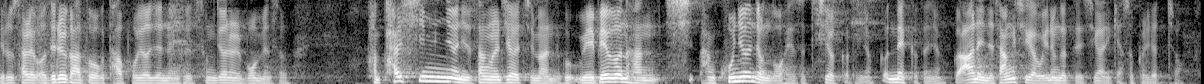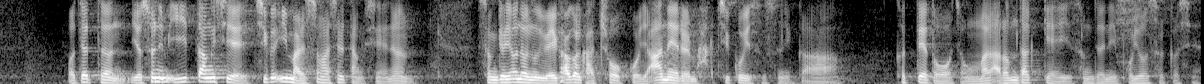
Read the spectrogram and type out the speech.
예루살렘 어디를 가도 다 보여지는 그 성전을 보면서 한 80년 이상을 지었지만 그 외벽은 한, 10, 한 9년 정도 해서 지었거든요. 끝냈거든요. 그 안에 이제 장식하고 이런 것들 시간이 계속 걸렸죠. 어쨌든 예수님 이 당시에 지금 이 말씀하실 당시에는 성전이 어느 외곽을 갖추었고 안에를 막 짓고 있었으니까 그때도 정말 아름답게 이 성전이 보였을 것이에요.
